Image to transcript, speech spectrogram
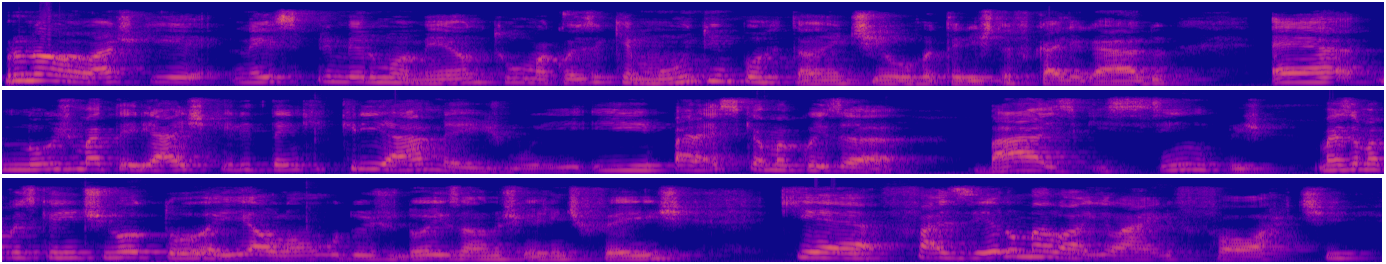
Bruno, eu acho que nesse primeiro momento, uma coisa que é muito importante o roteirista ficar ligado é nos materiais que ele tem que criar mesmo. E, e parece que é uma coisa básica e simples, mas é uma coisa que a gente notou aí ao longo dos dois anos que a gente fez, que é fazer uma logline forte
